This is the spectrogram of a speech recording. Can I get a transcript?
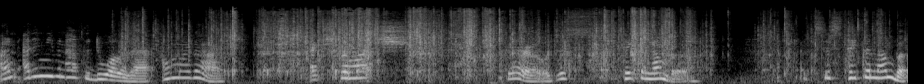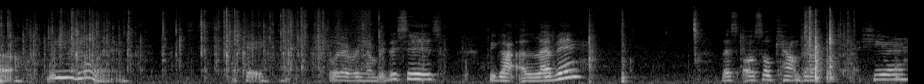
I didn't even have to do all of that. Oh my gosh. Extra much? Girl, just take a number. Let's just take a number. What are you doing? Okay, whatever number this is. We got 11. Let's also count that here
